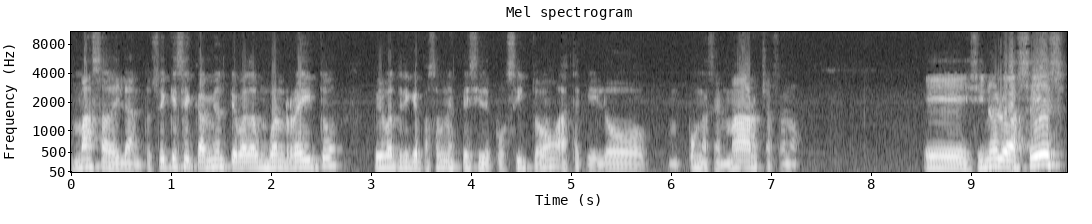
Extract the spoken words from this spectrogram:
Más adelante, sé que ese camión te va a dar un buen rédito, pero va a tener que pasar una especie de pocito hasta que lo pongas en marcha o no. Eh, si no lo haces,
